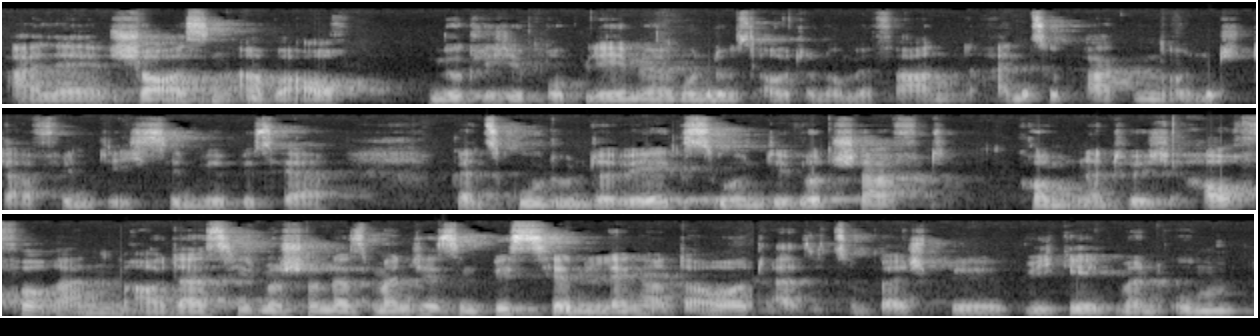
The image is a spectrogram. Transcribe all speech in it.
alle Chancen, aber auch mögliche Probleme rund ums autonome Fahren anzupacken. Und da finde ich, sind wir bisher ganz gut unterwegs. Und die Wirtschaft kommt natürlich auch voran. Aber da sieht man schon, dass manches ein bisschen länger dauert. Also zum Beispiel, wie geht man um,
